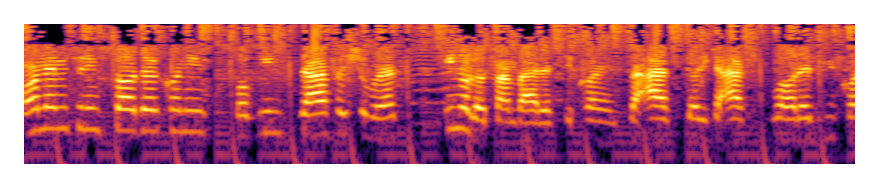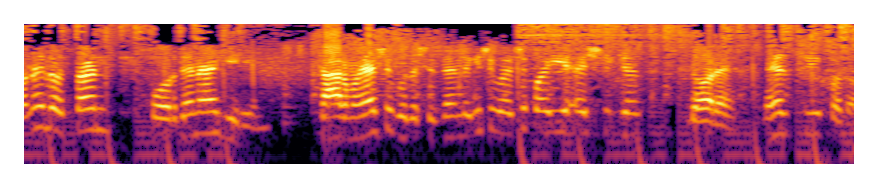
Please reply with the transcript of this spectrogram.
ما نمی‌تونیم صادر کنیم. خب این ضعفش رو باید اینو لطفا بررسی کنیم. و اسبداری که اسب وارد می‌کنه لطفا خورده نگیریم. سرمایهش گذاشته زندگیش گذاشته پای یه عشقی که داره. مرسی خدا.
